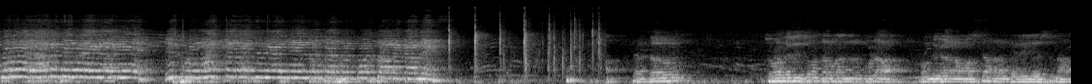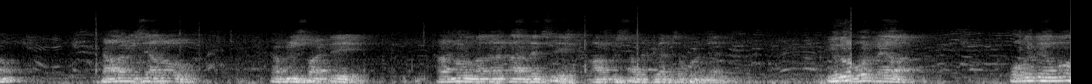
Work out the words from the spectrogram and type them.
కుర్ర రామచంద్రయ్య గారిని ఇప్పుడు మాట్లాడాల్సిన గారిని అందరూ కోరుతా ఉన్నాను పెద్దలు సోదరి సోదరులందరూ కూడా ముందుగా నమస్కారాలు తెలియజేస్తున్నాను. చాలా విషయాలు కమ్యూనిస్ట్ పార్టీ కర్నూలు నగర కార్యదర్శి రామకృష్ణారెడ్డి గారు చెప్పడం జరిగింది. ఈరోజు ఓట్లు వేయాల? ఒకటేమో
